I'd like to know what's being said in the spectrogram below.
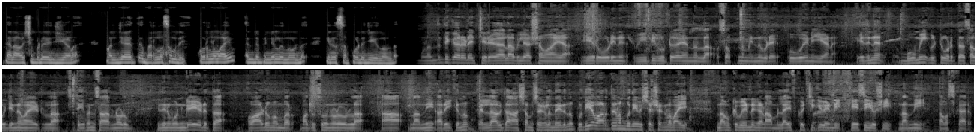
ഞാൻ ആവശ്യപ്പെടുകയും ചെയ്യാണ്. പഞ്ചായത്ത് ഭരണസമിതി പൂർണമായും എന്റെ പിന്നിൽ നിന്നുകൊണ്ട് ഇതിനെ സപ്പോർട്ട് ചെയ്യുന്നുണ്ട്. മുളന്തിക്കാരുടെ ചിരകാല അഭിലാഷമായ ഈ റോഡിന് വീതി കൂട്ടുക എന്നുള്ള സ്വപ്നം ഇന്നിവിടെ പൂവേണിയാണ് ഇതിന് ഭൂമി വിട്ടുകൊടുത്ത സൗജന്യമായിട്ടുള്ള സ്റ്റീഫൻ സാറിനോടും ഇതിന് മുൻകൈ എടുത്ത വാർഡ് മെമ്പർ മധുസൂദനോടുള്ള ആ നന്ദി അറിയിക്കുന്നു. എല്ലാവിധ ആശംസകളും നേരുന്നു. പുതിയ വാർത്തകളും പുതിയ വിശേഷങ്ങളുമായി നമുക്ക് വീണ്ടും കാണാം. ലൈഫ് കൊച്ചിക്ക് വേണ്ടി കെ സി നന്ദി. നമസ്കാരം.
